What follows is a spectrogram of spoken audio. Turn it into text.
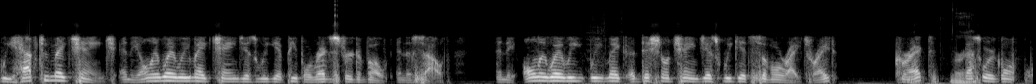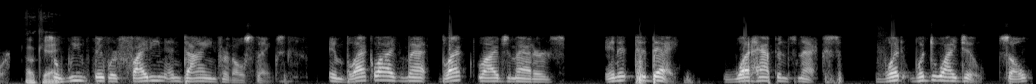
we have to make change, and the only way we make change is we get people registered to vote in the South, and the only way we, we make additional changes we get civil rights, right? Correct. Right. That's what we're going for. Okay. So we they were fighting and dying for those things. In Black Lives Mat Black Lives Matters in it today. What happens next? What what do I do? So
